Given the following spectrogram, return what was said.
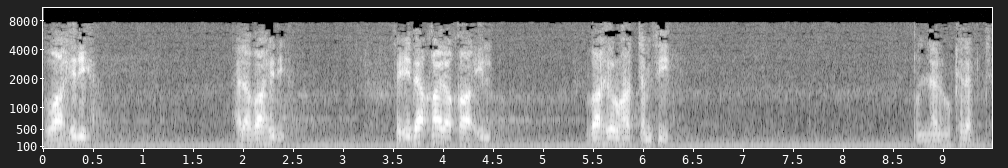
ظاهرها على ظاهرها. فإذا قال قائل ظاهرها التمثيل قلنا له كذبت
